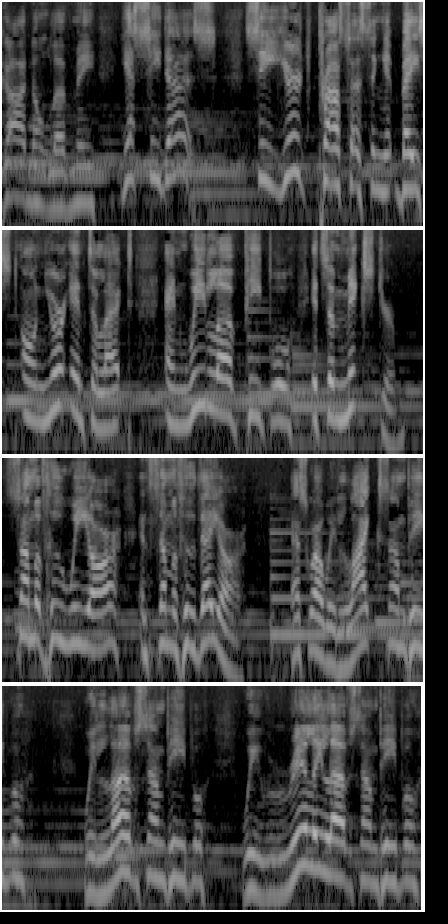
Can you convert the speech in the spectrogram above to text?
God don't love me. Yes, he does. See, you're processing it based on your intellect, and we love people. It's a mixture, some of who we are and some of who they are. That's why we like some people, we love some people, we really love some people,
